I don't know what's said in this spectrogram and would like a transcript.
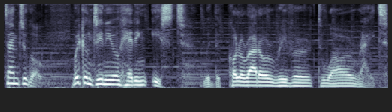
Time to go. We continue heading east with the Colorado River to our right.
